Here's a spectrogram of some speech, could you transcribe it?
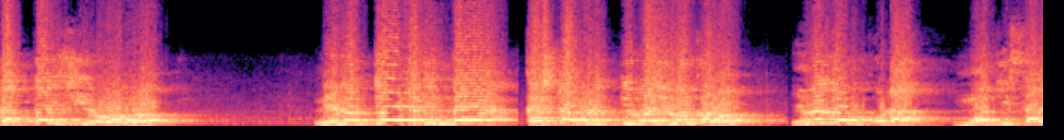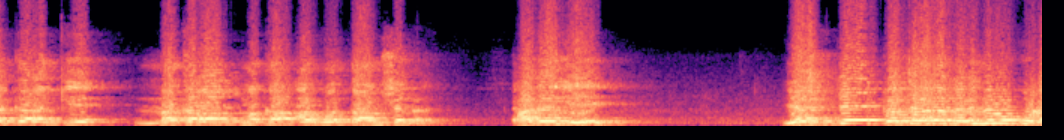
ತತ್ತರಿಸಿರುವವರು ನಿರುದ್ಯೋಗದಿಂದ ಕಷ್ಟಪಡುತ್ತಿರುವ ಯುವಕರು, ಇವೆಲ್ಲವೂ ಕೂಡ ಮೋದಿ ಸರ್ಕಾರಕ್ಕೆ ನಕಾರಾತ್ಮಕ ಆಗುವಂತಹ ಅಂಶಗಳು. ಹಾಗಾಗಿ ಎಷ್ಟೇ ಪ್ರಚಾರ ನಡೆದರೂ ಕೂಡ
